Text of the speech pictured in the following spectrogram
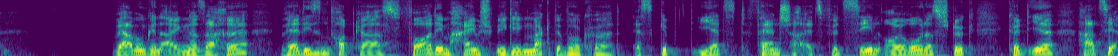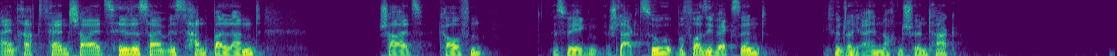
Werbung in eigener Sache. Wer diesen Podcast vor dem Heimspiel gegen Magdeburg hört, es gibt jetzt Fanschals für 10 Euro das Stück. Könnt ihr HC Eintracht Fanschals, Hildesheim ist Handballland, Schals kaufen. Deswegen schlagt zu, bevor sie weg sind. Ich wünsche euch allen noch einen schönen Tag.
